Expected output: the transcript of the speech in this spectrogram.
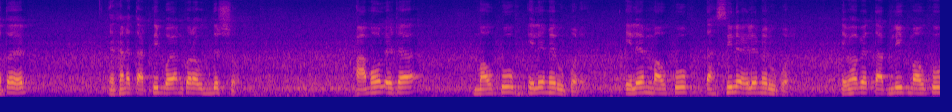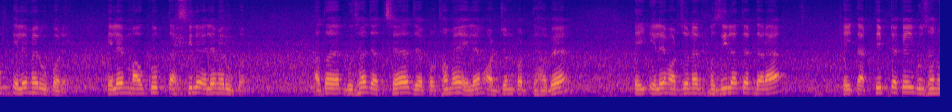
অতএব এখানে তারতিব বয়ান করা উদ্দেশ্য, আমল এটা মাউকুফ এলেমের উপরে। এলেম মাউকুফ তাহসিলে এলেমের উপরে। এভাবে তাবলিগ মাউকুফ এলেমের উপরে, এলেম মাউকুফ তাহসিলে এলেমের উপরে। অতএব বোঝা যাচ্ছে যে প্রথমে এলেম অর্জন করতে হবে। এই এলেম অর্জনের ফজিলতের দ্বারা এই তারতিবটাকেই বোঝানো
